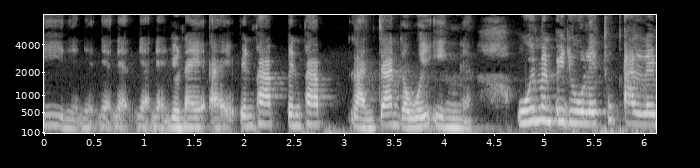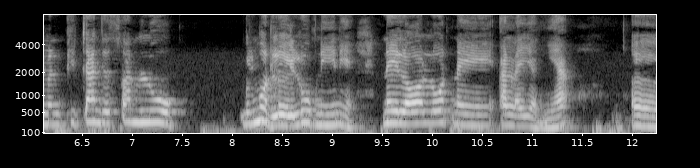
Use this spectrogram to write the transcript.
รีส์เนี่ยเนี่ยเนี่ยเนี่ยเนี่ยเนี่ยอยู่ในไอเป็นภาพเป็นภาพหลานจ้านกับเวยอิง เนี่ย อุ้ยมันไปดูเลยทุกอันเลยมันพี่จ้านจะซ่อนรูปมันหมดเลยรูปนี้เนี่ย ในล้อรถในอะไรอย่างเงี้ย เออ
